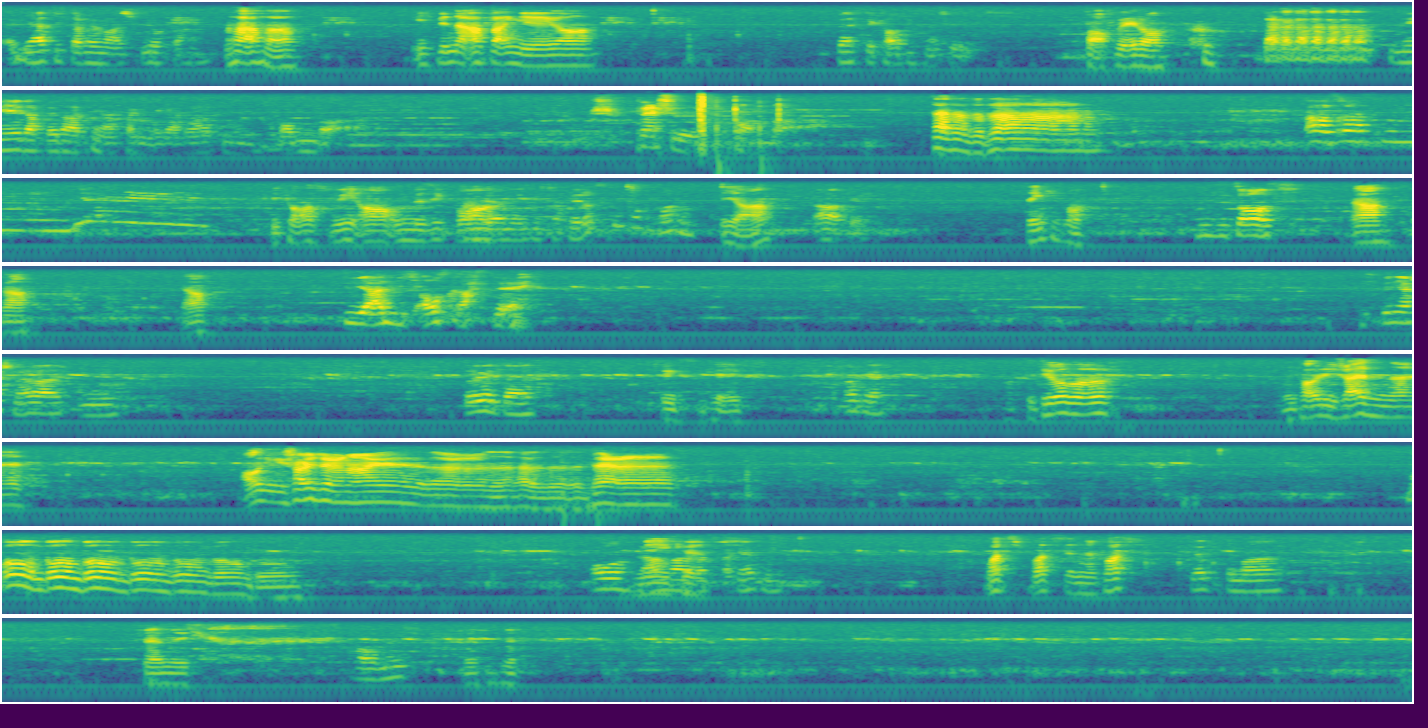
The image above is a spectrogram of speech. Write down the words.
Bei mir hat sich dabei mal ein Spiel aufgehangen. Haha. Ich bin der Abfangjäger. Das Beste kaufe ich natürlich. Darth Vader. Da, da, da, da, da, da, da. Nee, dafür da hat kein Anfangjäger, da hat einen Bomber. Special Bomber. Da da da da. Ausrasten! Yay! Because we are Haben wir unbesiegbar. eigentlich Torpedos gekauft worden? Ja, Ah, okay. denke ich mal. Wie sieht's aus? Ja, ja. Ja. Die an mich ausraste, ey. Bin ja schneller als du. So geht das. Kriegst du Keks. Okay. Mach die Tür auf. Und hau die Scheiße rein. Hau die Scheiße rein. Boom, boom, boom, boom, boom, boom, boom. Oh, da haben wir was vergessen. What's, what's in the pot? Letzte Mal. Ständig. Warum nicht? Weiß ich nicht.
